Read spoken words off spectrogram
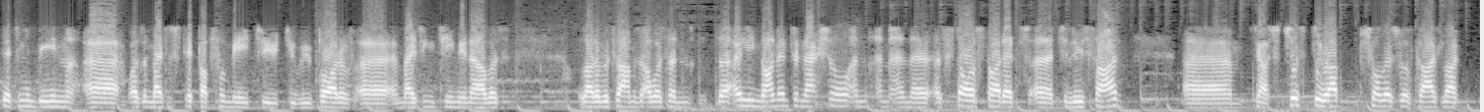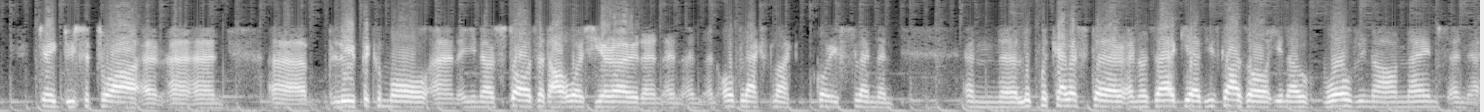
definitely been, uh, was a massive step up for me to, to be part of an amazing team. You know, I was a lot of the times I was an, the only non-international and, and, and a, star star at uh, Toulouse side. Um, yeah, so just to rub shoulders with guys like Jay Dusautoir and, and uh, Louis Picamoles and, you know, stars that are always heroed and, and, and, and All Blacks like Corey Flynn and and uh, Luke McAlister and Rosagia, these guys are, you know, world-renowned names, and uh,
